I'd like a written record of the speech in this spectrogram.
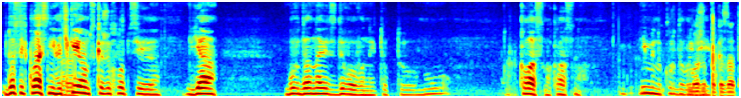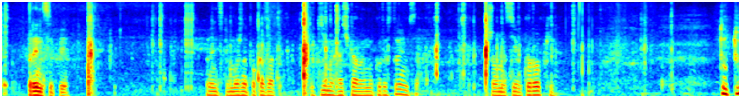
досить класні гачки, я вам скажу, хлопці. Я був навіть здивований. Тобто, ну, класно, класно. Іменно White Можу Gape. показати. В принципі. В принципі, можна показати, якими гачками ми користуємося. Що в нас є в коробці. Тобто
